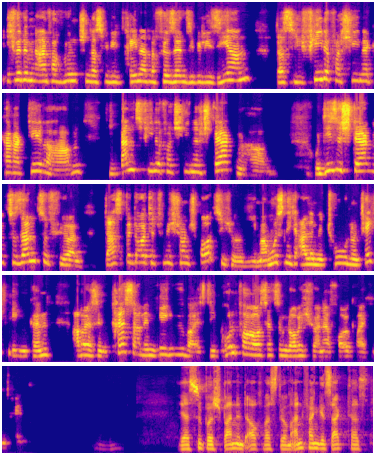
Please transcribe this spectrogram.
Ich würde mir einfach wünschen, dass wir die Trainer dafür sensibilisieren, dass sie viele verschiedene Charaktere haben, die ganz viele verschiedene Stärken haben. Und diese Stärken zusammenzuführen, das bedeutet für mich schon Sportpsychologie. Man muss nicht alle Methoden und Techniken können, aber das Interesse an dem Gegenüber ist die Grundvoraussetzung, glaube ich, für einen erfolgreichen Trainer. Ja, super spannend, auch was du am Anfang gesagt hast.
